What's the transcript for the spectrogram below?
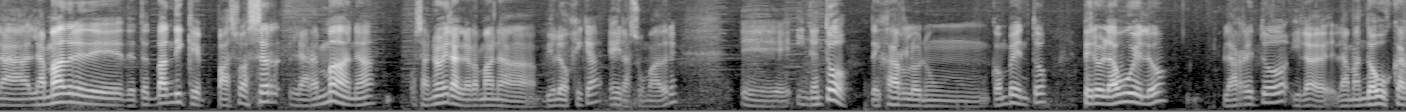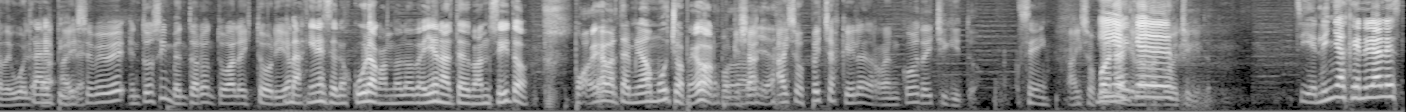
La, la madre de, de Ted Bundy que pasó a ser la hermana, o sea, no era la hermana biológica, era su madre, eh, intentó dejarlo en un convento, pero el abuelo la retó y la, la mandó a buscar de vuelta a ese bebé, entonces inventaron toda la historia. Imagínense los curas cuando lo veían al Ted Bancito. Podría haber terminado mucho peor. Porque todavía. ya hay sospechas que él arrancó de chiquito. Sí. Hay sospechas que, que- lo arrancó de chiquito. Sí, en líneas generales,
